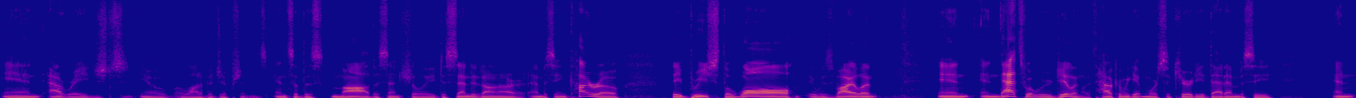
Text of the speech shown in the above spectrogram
and outraged, you know, a lot of Egyptians, and so this mob essentially descended on our embassy in Cairo. They breached the wall. It was violent, and and that's what we were dealing with. How can we get more security at that embassy? And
